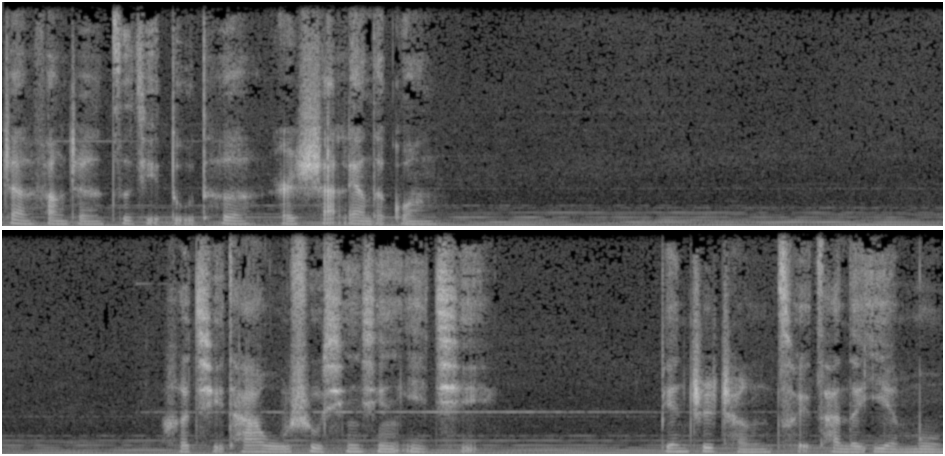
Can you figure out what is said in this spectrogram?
绽放着自己独特而闪亮的光，和其他无数星星一起编织成璀璨的夜幕。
